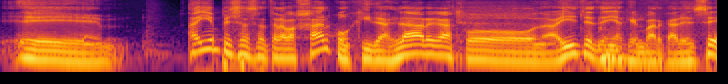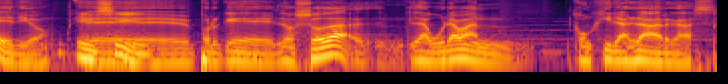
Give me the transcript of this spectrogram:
Eh, ahí empezás a trabajar con giras largas, con ahí te tenías que embarcar en serio. sí. Porque los soda laburaban con giras largas.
